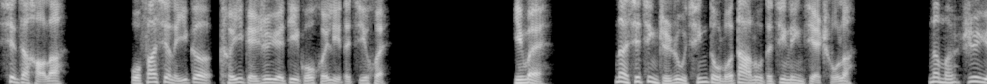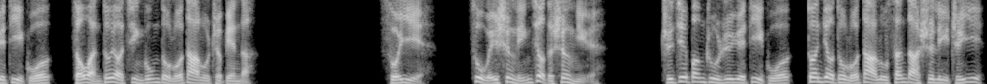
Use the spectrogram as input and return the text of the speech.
现在好了，我发现了一个可以给日月帝国回礼的机会，因为那些禁止入侵斗罗大陆的禁令解除了，那么日月帝国早晚都要进攻斗罗大陆这边的。所以，作为圣灵教的圣女，直接帮助日月帝国端掉斗罗大陆三大势力之一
